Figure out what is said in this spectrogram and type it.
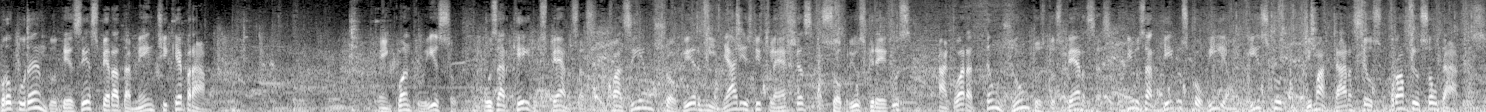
procurando desesperadamente quebrá-la. Enquanto isso, os arqueiros persas faziam chover milhares de flechas sobre os gregos, agora tão juntos dos persas que os arqueiros corriam o risco de matar seus próprios soldados.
